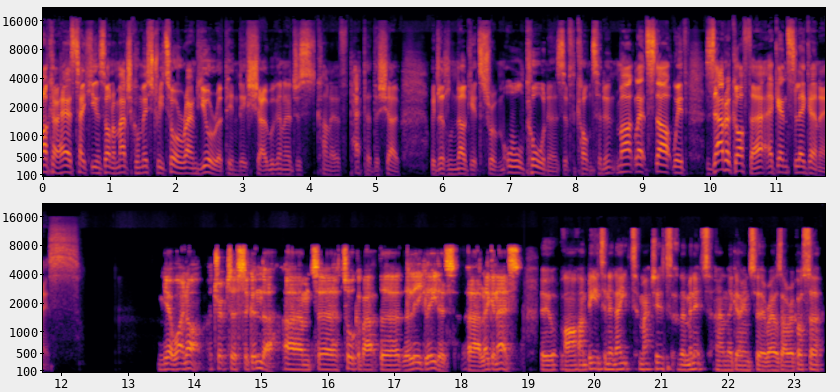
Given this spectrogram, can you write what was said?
Mark O'Hare's taking us on a magical mystery tour around Europe in this show. We're going to just kind of pepper the show with little nuggets from all corners of the continent. Mark, let's start with Zaragoza against Leganes. Yeah, why not? A trip to Segunda um, to talk about the, the league leaders, uh, Leganés. Who are unbeaten in eight matches at the minute, and they're going to Real Zaragoza.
